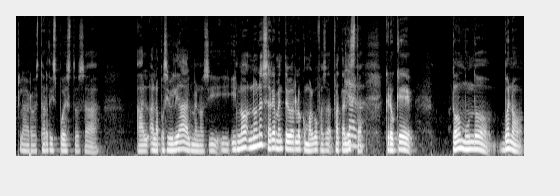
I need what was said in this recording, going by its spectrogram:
Claro, estar dispuestos a, a, la posibilidad al menos y, y, no, no necesariamente verlo como algo fatalista. Creo que todo mundo, bueno,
